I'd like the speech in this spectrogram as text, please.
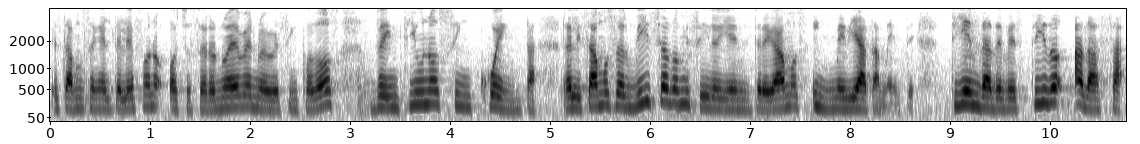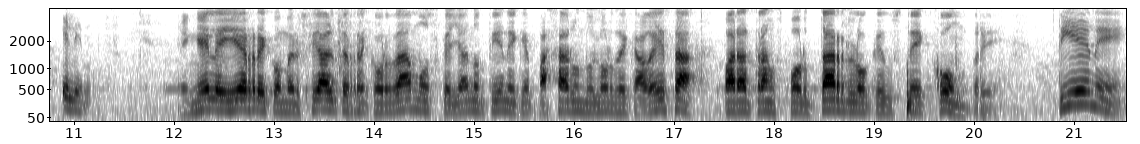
estamos en el teléfono 809-952-2150. Realizamos servicio a domicilio y entregamos inmediatamente. Tienda de vestido Adasa Elements. En LIR Comercial te recordamos que ya no tiene que pasar un dolor de cabeza para transportar lo que usted compre. Tiene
